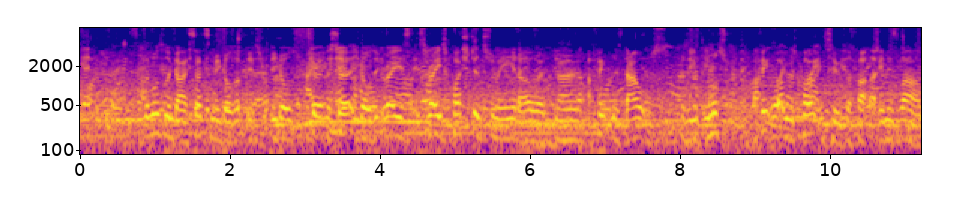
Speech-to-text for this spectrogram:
The Muslim guy said to me, he goes, he goes during the cert, he goes, it raised, it's raised questions for me, you know, and Right. I think there's doubts because he, he must. I think what he was pointing to is the fact that in Islam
